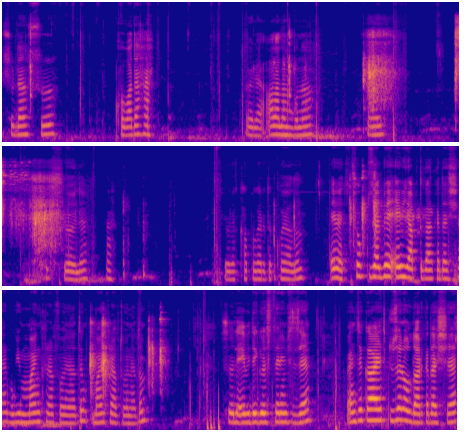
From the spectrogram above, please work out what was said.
Şuradan su. Kovada ha. Böyle alalım bunu. Koy. Şöyle. Heh. Şöyle kapıları da koyalım. Evet çok güzel bir ev yaptık arkadaşlar. Bugün Minecraft oynadım. Minecraft oynadım. Şöyle evi de göstereyim size. Bence gayet güzel oldu arkadaşlar.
